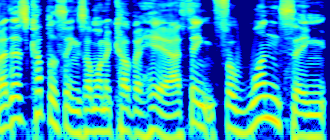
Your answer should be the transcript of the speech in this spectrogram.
but there's a couple of things I want to cover here. I think for one thing,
